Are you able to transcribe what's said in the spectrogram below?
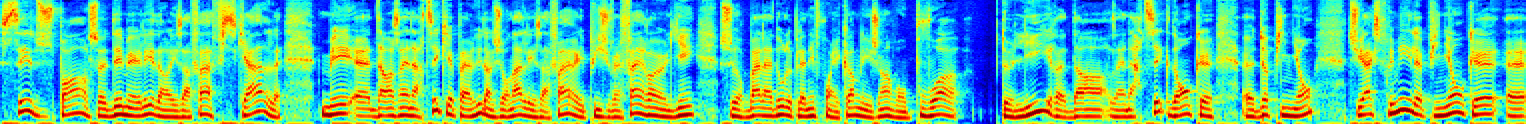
c'est du sport se démêler dans les affaires fiscales, mais dans un article qui est paru dans le journal Les Affaires, et puis je vais faire un lien sur baladoleplanif.com, les gens vont pouvoir de lire dans un article donc euh, euh, d'opinion. Tu as exprimé l'opinion que euh,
